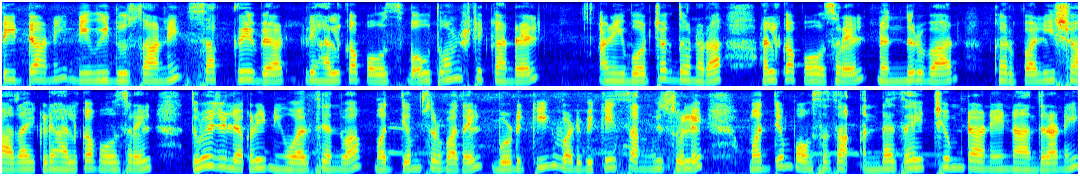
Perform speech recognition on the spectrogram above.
टिटाणी दिवी दुसाने साक्री बॅड इकडे हलका पाऊस बहुतांश ठिकाण राहील. आणि बोरचक धनोरा हलका पाऊस राहील. नंदुरबार खरपाली शहादा इकडे हलका पाऊस राहील. धुळे जिल्ह्याकडे निवार सेंदवा मध्यम स्वरूपात राहील बुडकी वडबिके सांगवी सोले मध्यम पावसाचा अंदाज आहे. चिमटाणे नांद्राणे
